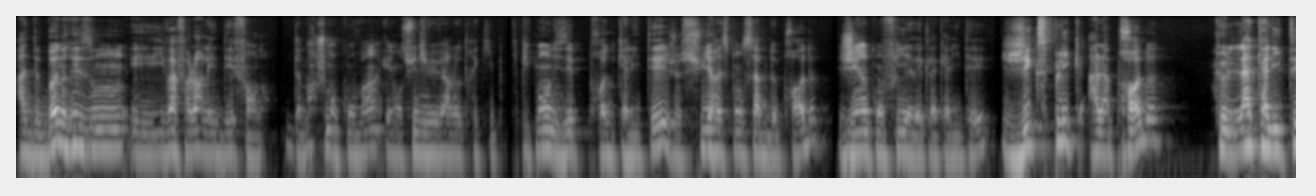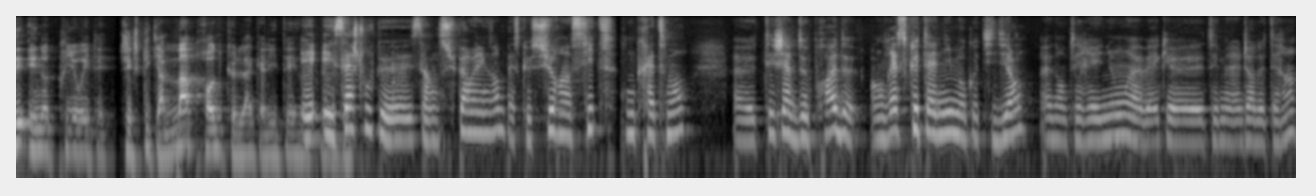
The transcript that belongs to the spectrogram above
a de bonnes raisons et il va falloir les défendre? D'abord, je m'en convainc et ensuite, je vais vers l'autre équipe. Typiquement, on disait prod qualité, je suis responsable de prod, j'ai un conflit avec la qualité, j'explique à la prod que la qualité est notre priorité. J'explique à ma prod que la qualité est notre Et, priorité. et ça, je trouve que c'est un super bon exemple parce que sur un site, concrètement, euh, tes chefs de prod, en vrai, ce que tu animes au quotidien euh, dans tes réunions avec euh, tes managers de terrain,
